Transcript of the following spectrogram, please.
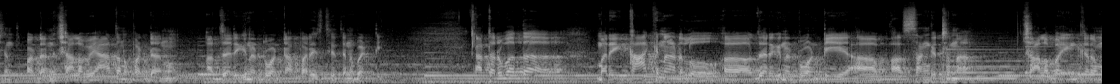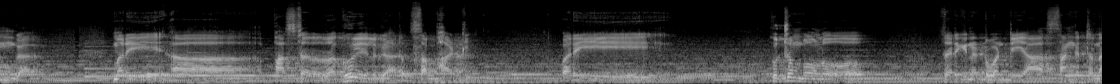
చింతపడ్డాను చాలా వేదన పడ్డాను. ఆ జరిగినటువంటి ఆ పరిస్థితిని బట్టి. ఆ తర్వాత మరి కాకినాడలో జరిగినటువంటి ఆ సంఘటన చాలా భయంకరంగా మరి పాస్టర్ రఘుయేలు గారు సబ్బాటి మరి కుటుంబంలో జరిగినటువంటి ఆ సంఘటన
